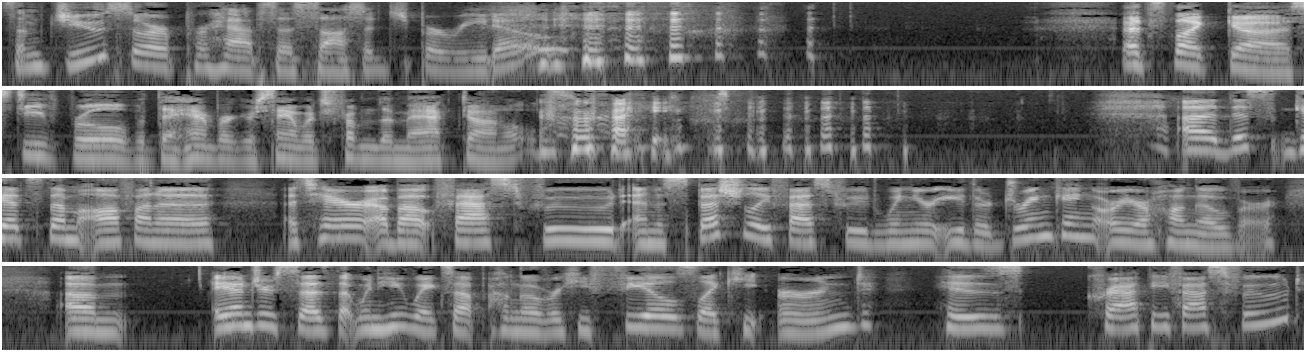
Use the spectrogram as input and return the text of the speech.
Some juice or perhaps a sausage burrito? That's like uh, Steve Brule with the hamburger sandwich from the McDonald's. right. uh, this gets them off on a, a tear about fast food, and especially fast food when you're either drinking or you're hungover. Um, Andrew says that when he wakes up hungover, he feels like he earned his crappy fast food.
